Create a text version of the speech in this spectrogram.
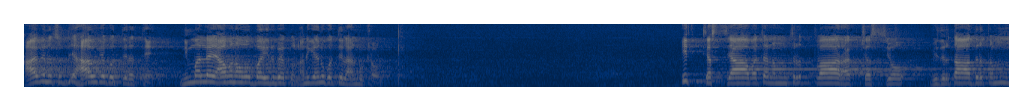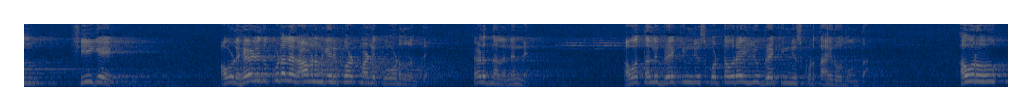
ಹಾವಿನ ಸುದ್ದಿ ಹಾವಿಗೆ ಗೊತ್ತಿರುತ್ತೆ. ನಿಮ್ಮಲ್ಲೇ ಯಾವನೋ ಒಬ್ಬ ಇರಬೇಕು. ನನಗೇನು ಗೊತ್ತಿಲ್ಲ ಅಂದ್ಬಿಟ್ಲವಳು ಇತ್ಯಸ್ಯಾವಚನ ಶೃತ್ವ ರಾಕ್ಷಸ್ಯೋ ವಿಧೃತಾದೃತಂ ಹೀಗೆ ಅವಳು ಹೇಳಿದ ಕೂಡಲೇ ರಾವಣನಿಗೆ ರಿಪೋರ್ಟ್ ಮಾಡಲಿಕ್ಕೆ ಓಡಿದ್ರಂತೆ. ಹೇಳಿದ್ನಲ್ಲ ನಿನ್ನೆ. ಅವತ್ತಲ್ಲಿ ಬ್ರೇಕಿಂಗ್ ನ್ಯೂಸ್ ಕೊಟ್ಟವರೇ, ಇಲ್ಲಿಯೂ ಬ್ರೇಕಿಂಗ್ ನ್ಯೂಸ್ ಕೊಡ್ತಾ ಇರೋದು ಅಂತ. ಅವರು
